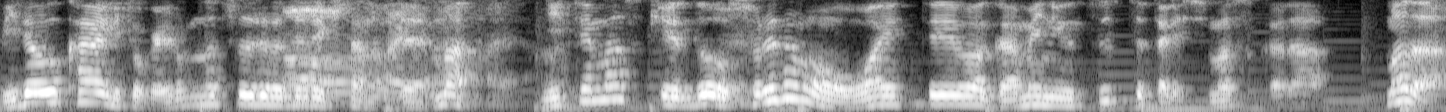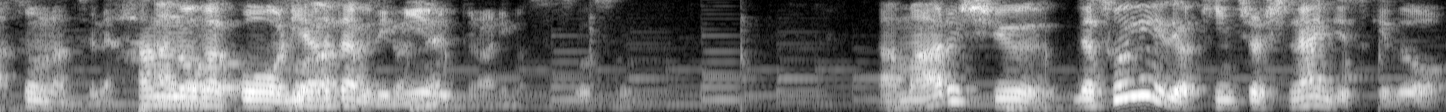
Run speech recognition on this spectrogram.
ビデオ会議とかいろんなツールが出てきたので、まあ、あ似てますけど、うんそれでもお相手は画面に映ってたりしますから、まだ、そうなんですよね。反応がこうリアルタイムで見えるっていうのがあります。そうそう。あまあ、ある種、だそういう意味では緊張しないんですけど、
